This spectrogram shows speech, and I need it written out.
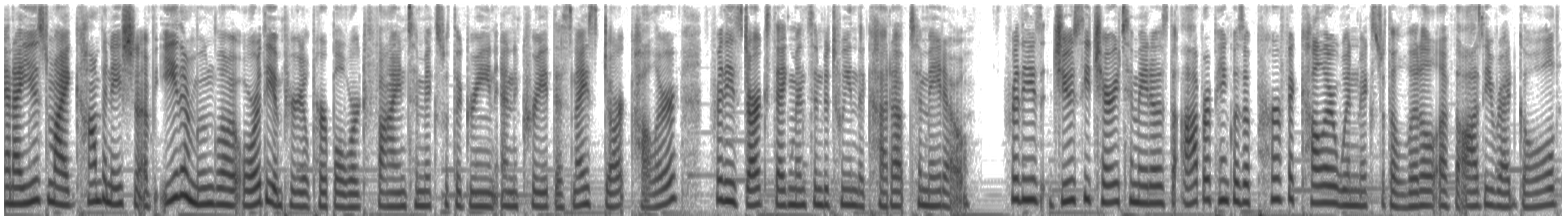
And I used my combination of either Moonglow or the Imperial Purple worked fine to mix with the green and create this nice dark color for these dark segments in between the cut up tomato. For these juicy cherry tomatoes, the opera pink was a perfect color when mixed with a little of the Aussie red gold.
